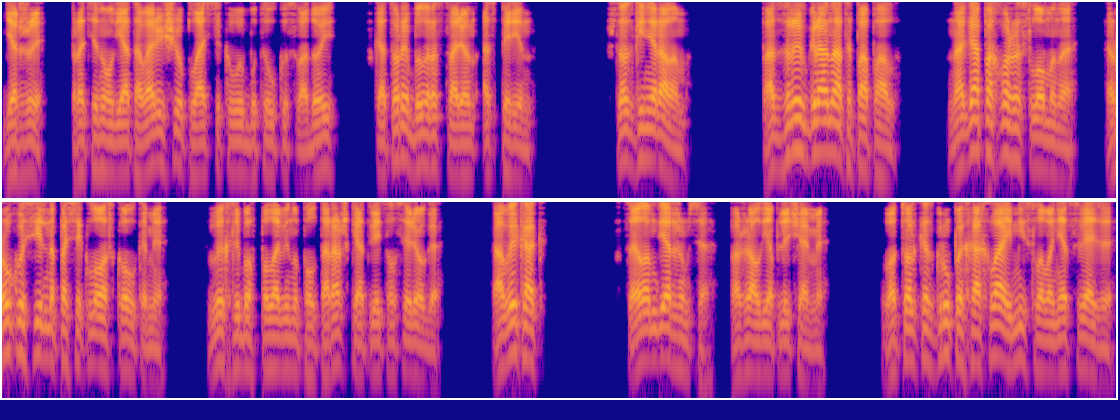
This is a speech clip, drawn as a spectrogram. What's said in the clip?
«Держи», — протянул я товарищу пластиковую бутылку с водой, в которой был растворен аспирин. «Что с генералом?» Под взрыв гранаты попал. Нога, похоже, сломана. Руку сильно посекло осколками. Выхлебав половину полторашки, ответил Серега. А вы как? В целом держимся, пожал я плечами. Вот только с группой Хохла и Мислова нет связи.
